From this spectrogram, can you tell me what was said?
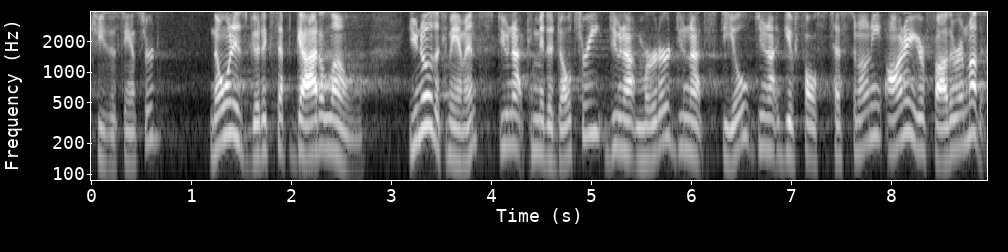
Jesus answered. No one is good except God alone. You know the commandments do not commit adultery, do not murder, do not steal, do not give false testimony, honor your father and mother.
